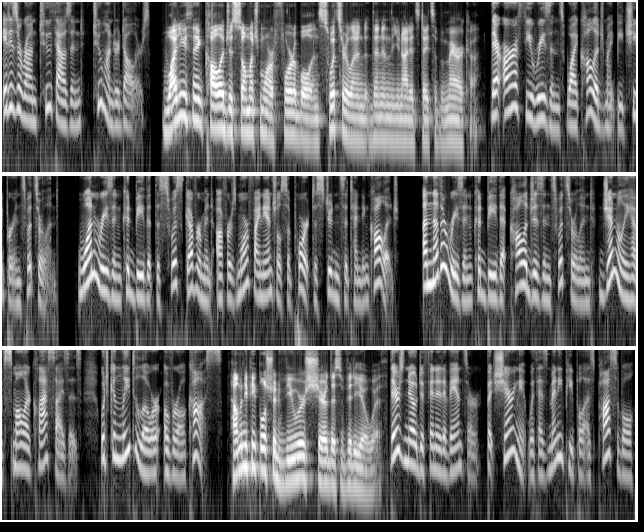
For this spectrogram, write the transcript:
it is around $2,200. Why do you think college is so much more affordable in Switzerland than in the United States of America? There are a few reasons why college might be cheaper in Switzerland. One reason could be that the Swiss government offers more financial support to students attending college. Another reason could be that colleges in Switzerland generally have smaller class sizes, which can lead to lower overall costs. How many people should viewers share this video with? There's no definitive answer, but sharing it with as many people as possible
